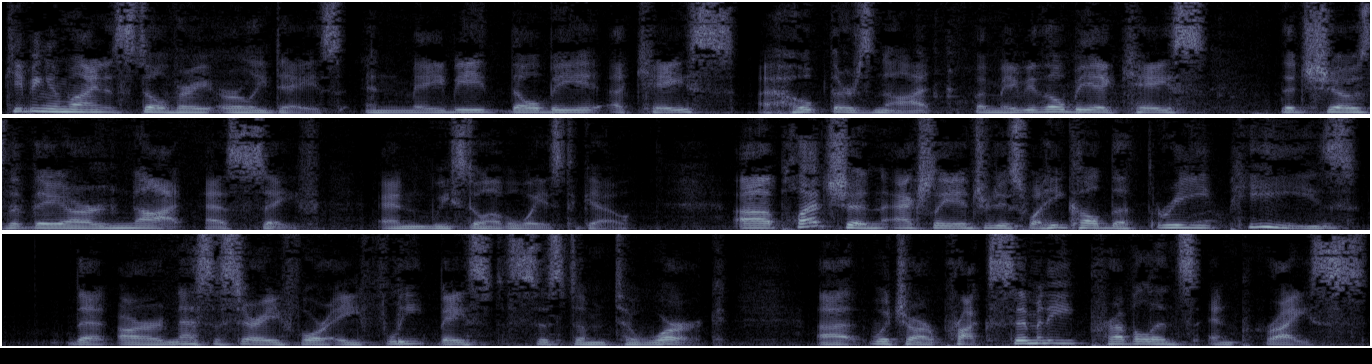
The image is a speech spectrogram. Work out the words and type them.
Keeping in mind it's still very early days, and maybe there'll be a case, I hope there's not, but maybe there'll be a case that shows that they are not as safe, and we still have a ways to go. Uh, Platshon actually introduced what he called the three P's that are necessary for a fleet-based system to work, uh, which are proximity, prevalence, and price.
